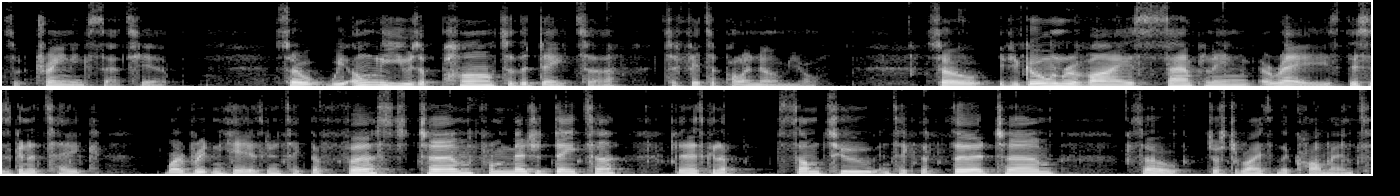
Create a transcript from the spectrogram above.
So training set here. So we only use a part of the data to fit a polynomial. So if you go and revise sampling arrays, this is going to take, what I've written here is going to take the first term from measured data, then it's going to sum 2 and take the third term. So just to write in the comment,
